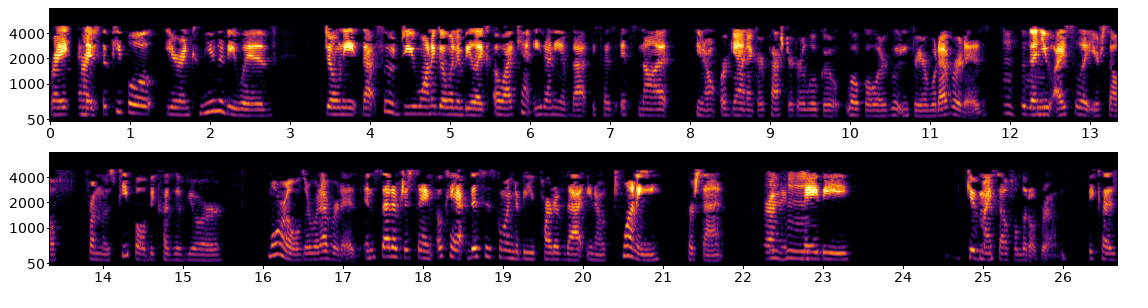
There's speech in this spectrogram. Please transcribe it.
right? And Right. if the people you're in community with don't eat that food, do you want to go in and be like, "Oh, I can't eat any of that because it's not, you know, organic or pastured or local local or gluten-free or whatever it is?" So then Mhm. you isolate yourself from those people because of your morals or whatever it is. Instead of just saying, okay, this is going to be part of that, you know, 20%, where I Mhm. maybe give myself a little room because,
